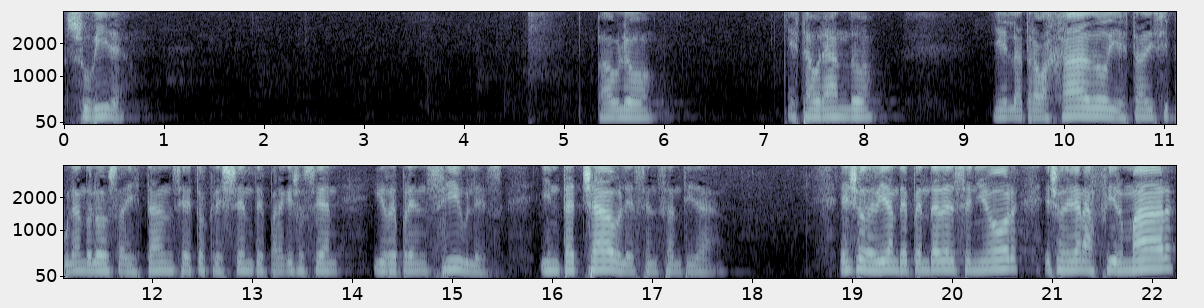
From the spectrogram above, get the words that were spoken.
su vida. Pablo está orando y él ha trabajado y está discipulándolos a distancia, a estos creyentes, para que ellos sean irreprensibles, intachables en santidad. Ellos debían depender del Señor, ellos debían afirmar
